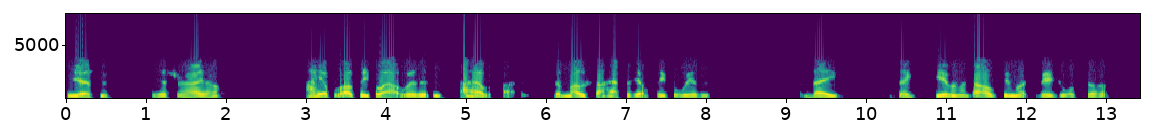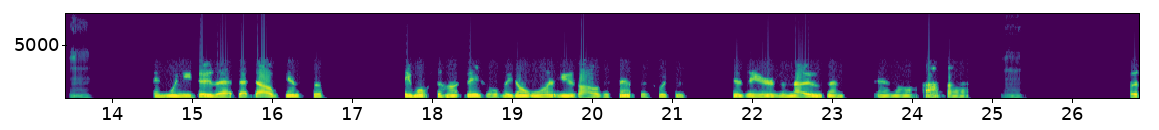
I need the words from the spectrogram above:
Yes, yes, sir. I uh, I help a lot of people out with it, and I have uh, the most I have to help people with is they they giving a dog too much visual stuff, Mhm. and when you do that, that dog tends to he wants to hunt visual. He don't want to use all of his senses, which is his ears and nose and and uh, eyesight. hmm But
